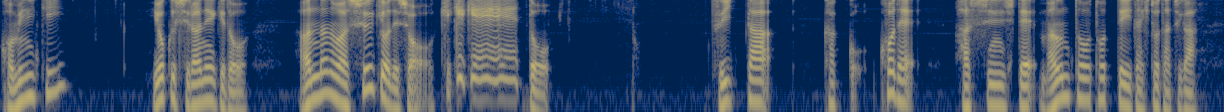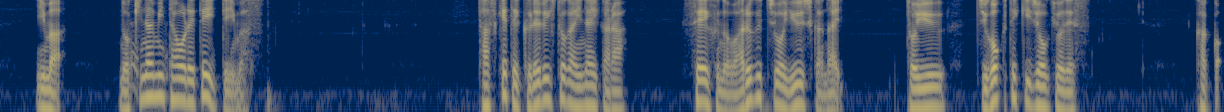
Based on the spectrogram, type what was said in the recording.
コミュニティよく知らねえけどあんなのは宗教でしょケケケーとツイッターかっこ個で発信してマウントを取っていた人たちが今軒並み倒れていっています。助けてくれる人がいないから政府の悪口を言うしかないという地獄的状況です。過去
